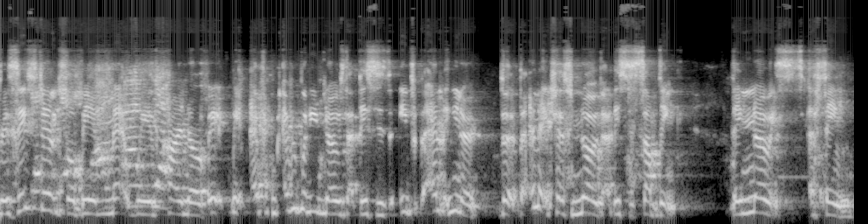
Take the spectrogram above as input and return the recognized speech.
resistance or being met with kind of, it, everybody knows that this is, and you know, the, the NHS know that this is something they know it's a thing.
